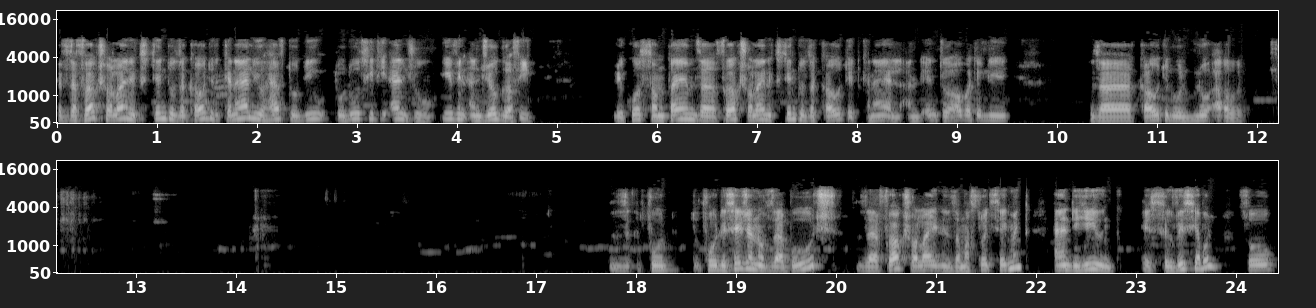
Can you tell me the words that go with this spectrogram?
If the fracture line extends to the carotid canal, you have to do, to do CT angio, even angiography, because sometimes the fracture line extends to the carotid canal and intraoperatively the carotid will blow out. For, for decision of the approach, the fracture line in the mastoid segment and the hearing is serviceable, so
